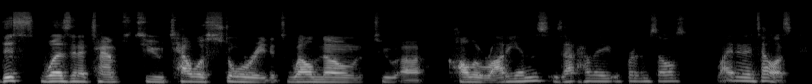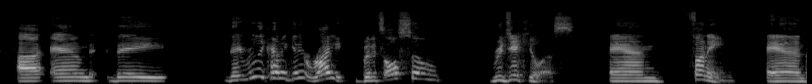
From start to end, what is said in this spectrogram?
this was an attempt to tell a story that's well known to uh, Coloradians. Is that how they refer to themselves? Why didn't tell us? Uh, and they they really kind of get it right, but it's also ridiculous and funny and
